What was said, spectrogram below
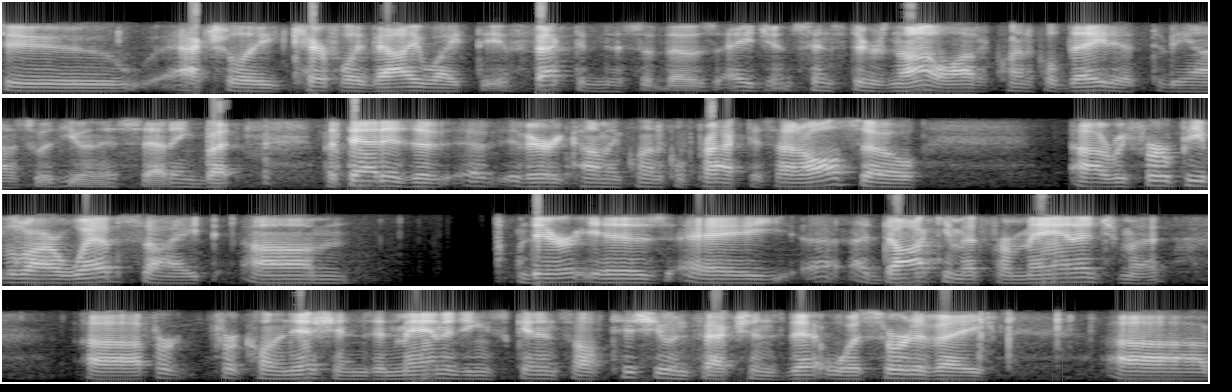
to actually carefully evaluate the effectiveness of those agents since there's not a lot of clinical data to be honest with you in this setting. But but that is a, a very common clinical practice. I'd also uh, refer people to our website. Um, there is a, a document for management uh, for for clinicians in managing skin and soft tissue infections that was sort of a uh,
